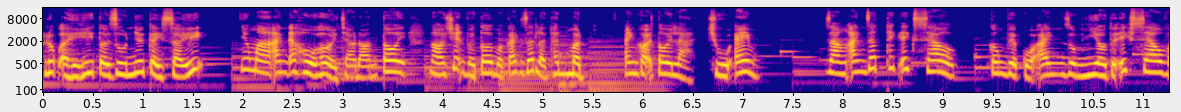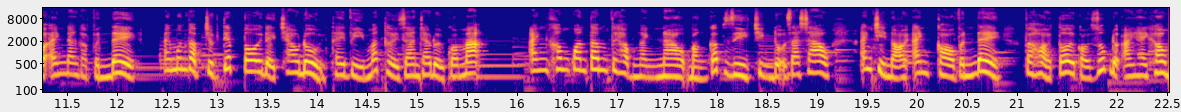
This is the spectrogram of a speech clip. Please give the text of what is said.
Lúc ấy tôi run như cầy sấy, nhưng mà anh đã hồ hởi chào đón tôi, nói chuyện với tôi một cách rất là thân mật. Anh gọi tôi là chú em. Rằng anh rất thích Excel, công việc của anh dùng nhiều từ Excel và anh đang gặp vấn đề. Anh muốn gặp trực tiếp tôi để trao đổi thay vì mất thời gian trao đổi qua mạng. Anh không quan tâm tôi học ngành nào, bằng cấp gì, trình độ ra sao. Anh chỉ nói anh có vấn đề và hỏi tôi có giúp được anh hay không.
